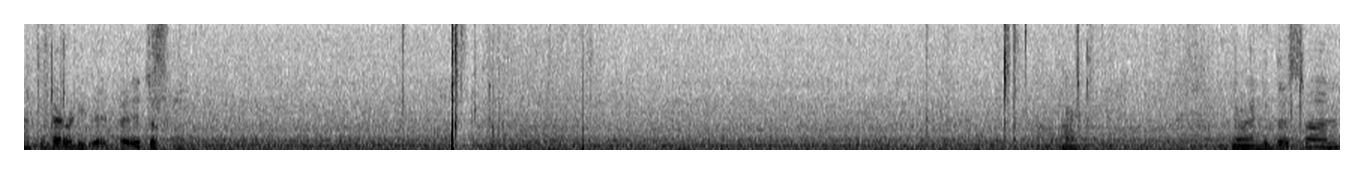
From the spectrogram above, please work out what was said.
I think I already did, but it's okay. Alright. Now I did this one.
